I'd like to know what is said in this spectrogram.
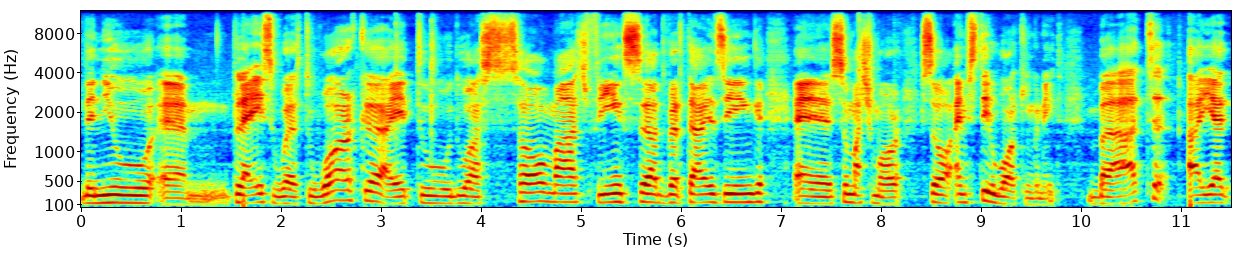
the new um, place where to work I had to do uh, so much things advertising and so much more so I'm still working on it but I had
